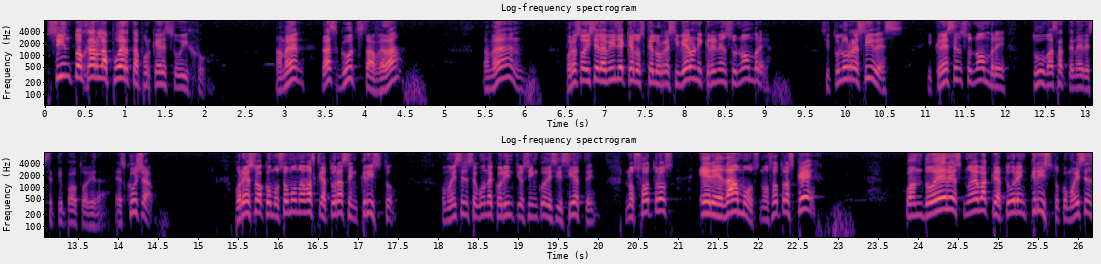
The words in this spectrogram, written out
Sin tocar la puerta porque eres su hijo. Amén. That's good stuff, ¿verdad? Amén. Por eso dice la Biblia que los que lo recibieron y creen en su nombre, si tú lo recibes y crees en su nombre, tú vas a tener este tipo de autoridad. Escucha, por eso como somos nuevas criaturas en Cristo, como dice en 2 Corintios 5, 17, nosotros heredamos, ¿nosotros qué? Cuando eres nueva criatura en Cristo, como dice en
